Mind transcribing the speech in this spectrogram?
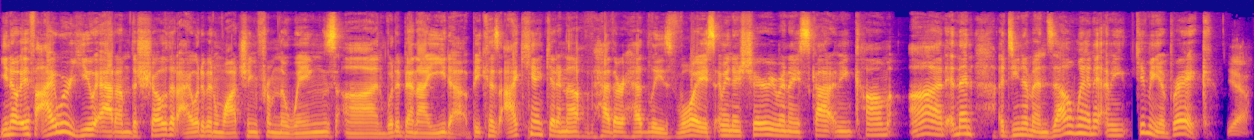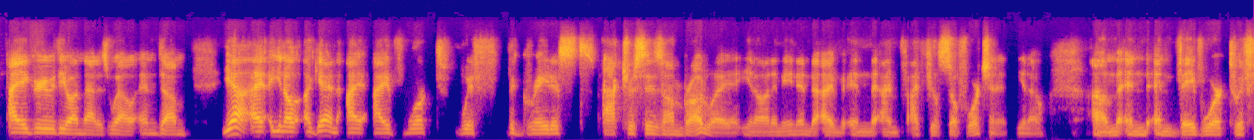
You know, if I were you, Adam, the show that I would have been watching from the wings on would have been Aida because I can't get enough of Heather Headley's voice. I mean, and Sherie Rene Scott. I mean, come on. And then Idina Menzel win it. I mean, give me a break. Yeah, I agree with you on that as well. And um, yeah, I, you know, again, I, I've worked with the greatest actresses on Broadway. You know what I mean? And I've and I'm, I feel so fortunate. You know, um, and and they've worked with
